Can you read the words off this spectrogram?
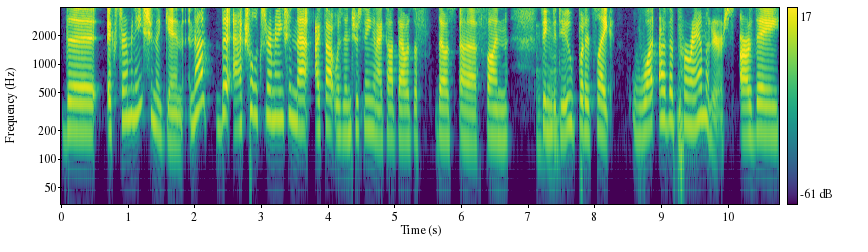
the extermination again not the actual extermination that i thought was interesting and i thought that was a that was a fun thing to mm-hmm. do but it's like what are the parameters are they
